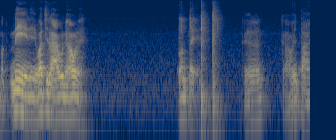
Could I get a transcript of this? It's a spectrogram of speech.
บักนี่นี่วัชิราบนเฮาเลยตอนเตะแค่นั้นกล่าวให้ตาย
